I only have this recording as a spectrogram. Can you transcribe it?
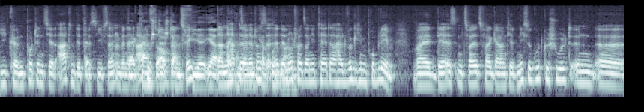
die können potenziell atemdepressiv sein und wenn er einen Atemstillstand kriegt, viel- ja, dann da hat der, Rettungs der. Notfallsanitäter halt wirklich ein Problem, weil der ist im Zweifelsfall garantiert nicht so gut geschult in äh,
